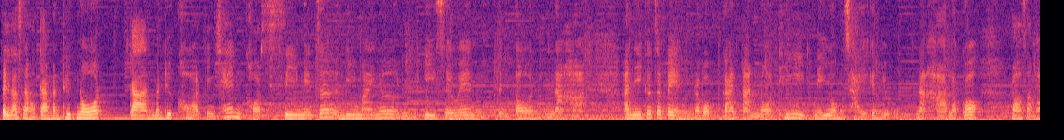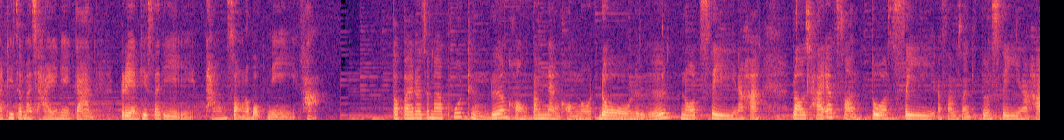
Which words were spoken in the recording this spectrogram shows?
เป็นลักษณะของการบันทึกโน้ต การบันทึกคอร์ดอย่างเช่นคอร์ด C major D minor หรือ E7 เป็นต้นนะคะ อันนี้ก็จะเป็นระบบการอ่านโน้ตที่นิยมใช้กันอยู่นะคะ แล้วก็เราสามารถที่จะมาใช้ในการ เรียนทฤษฎีทั้ง 2 ระบบนี้ค่ะ ต่อไปเราจะมาพูดถึงเรื่องของตำแหน่งของโน้ตโดหรือโน้ต C นะคะ เราใช้อักษรตัว C อักษรภาษาอังกฤษตัว C นะคะ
